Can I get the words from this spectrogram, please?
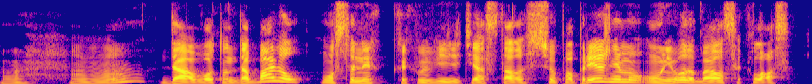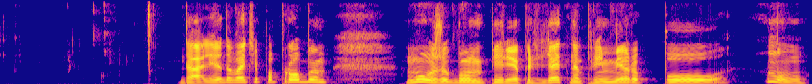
Да, вот он добавил. У остальных, как вы видите, осталось все по-прежнему. У него добавился класс. Далее давайте попробуем. Мы уже будем переопределять, например, по, ну,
